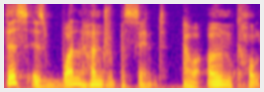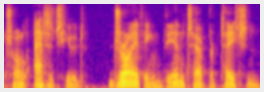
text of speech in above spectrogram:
this is 100% our own cultural attitude driving the interpretation.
